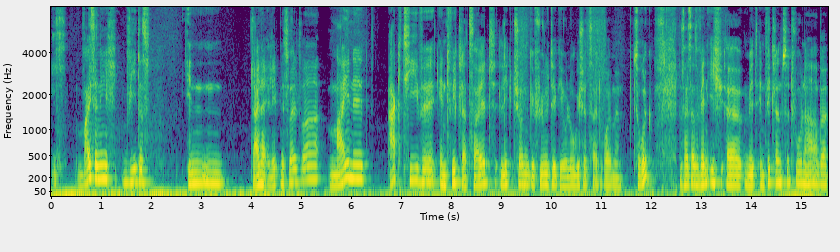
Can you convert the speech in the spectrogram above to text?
ich weiß ja nicht, wie das in deiner Erlebniswelt war. Meine aktive Entwicklerzeit liegt schon gefühlte geologische Zeiträume zurück. Das heißt also, wenn ich äh, mit Entwicklern zu tun habe,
